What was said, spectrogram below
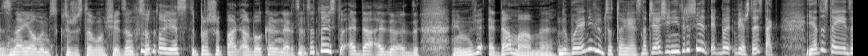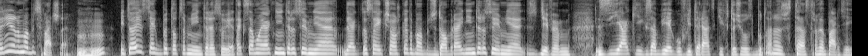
znajomym, z którzy z tobą siedzą, co to jest, proszę pań, albo kelnerce, co to jest to Eda, Edo, Ed. Ja mówię, Eda mamy. No bo ja nie wiem, co to jest. Znaczy ja się nie interesuję, jakby, wiesz, to jest tak, ja dostaję jedzenie, ono ma być smaczne. I to jest jakby to, co mnie interesuje. Tak samo jak nie interesuje mnie, jak dostaję książkę, to ma być dobra i nie interesuje mnie, nie wiem, z jakich zabiegów literackich ktoś ją zbudował, no teraz trochę bardziej.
